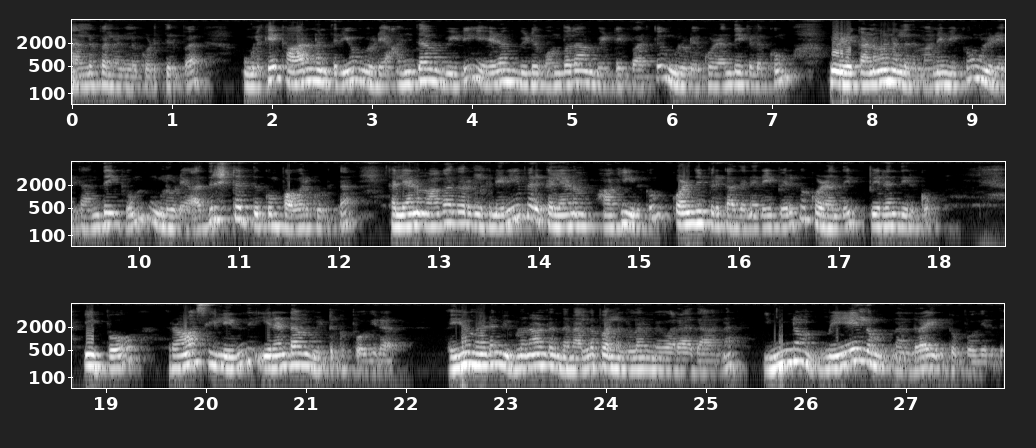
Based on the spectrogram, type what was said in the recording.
நல்ல பலன்களை கொடுத்திருப்பார். உங்களுக்கே காரணம் தெரியும். உங்களுடைய ஐந்தாம் வீடு ஏழாம் வீடு ஒன்பதாம் வீட்டை பார்த்து உங்களுடைய குழந்தைகளுக்கும் உங்களுடைய கணவன் அல்லது மனைவிக்கும் உங்களுடைய தந்தைக்கும் உங்களுடைய அதிர்ஷ்டத்துக்கும் பவர் கொடுத்தார். கல்யாணம் ஆகாதவர்களுக்கு நிறைய பேர் கல்யாணம் ஆகி இருக்கும். குழந்தை பிறக்காத நிறைய பேருக்கு குழந்தை பிறந்திருக்கும். இப்போது ராசியிலிருந்து இரண்டாம் வீட்டுக்கு போகிறார். ஐயோ மேடம் இவ்வளோ நாள் இருந்த நல்ல பலன்கள்லாம் வராதான்னு இன்னும் மேலும் நன்றாக இருக்க போகிறது.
